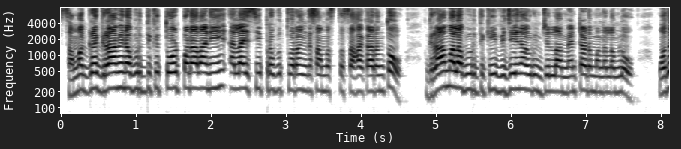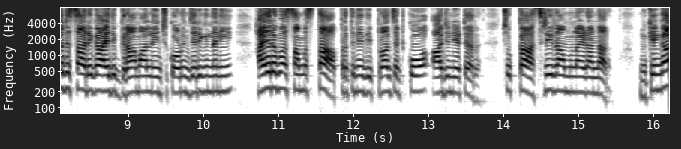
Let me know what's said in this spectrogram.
సమగ్ర గ్రామీణ అభివృద్ధికి తోడ్పడాలని ఎల్ఐసి ప్రభుత్వ రంగ సంస్థ సహకారంతో గ్రామాల అభివృద్ధికి విజయనగరం జిల్లా మెంటాడ మండలంలో మొదటిసారిగా ఐదు గ్రామాలను ఎంచుకోవడం జరిగిందని హైదరాబాద్ సంస్థ ప్రతినిధి ప్రాజెక్ట్ కోఆర్డినేటర్ చుక్కా శ్రీరాములు నాయుడు అన్నారు. ముఖ్యంగా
